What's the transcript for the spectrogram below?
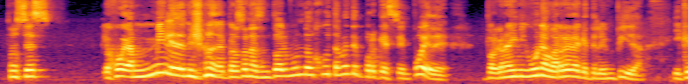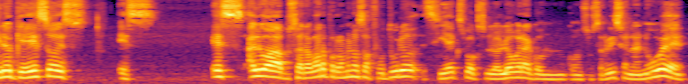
Entonces, lo juegan miles de millones de personas en todo el mundo justamente porque se puede, porque no hay ninguna barrera que te lo impida. Y creo que eso es, es es algo a observar por lo menos a futuro, si Xbox lo logra con, su servicio en la nube,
